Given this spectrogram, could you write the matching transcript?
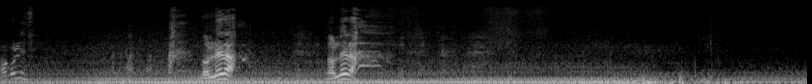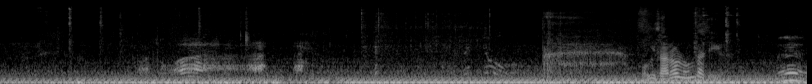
아 올리세요. 놀래라 놀래라 고기 잘 올라온다 지금 네.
